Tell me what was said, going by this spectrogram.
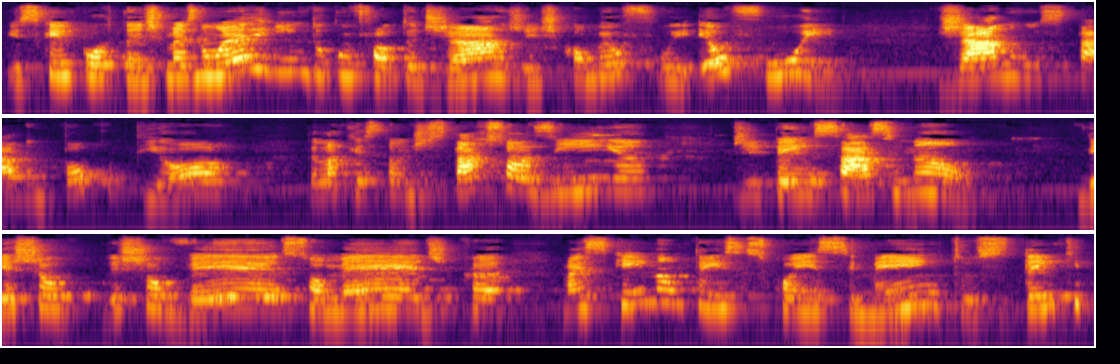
Isso que é importante, mas não é indo com falta de ar, gente, como eu fui. Eu fui já num estado um pouco pior pela questão de estar sozinha, de pensar assim, não, deixa eu, deixa eu ver, sou médica. Mas quem não tem esses conhecimentos tem que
